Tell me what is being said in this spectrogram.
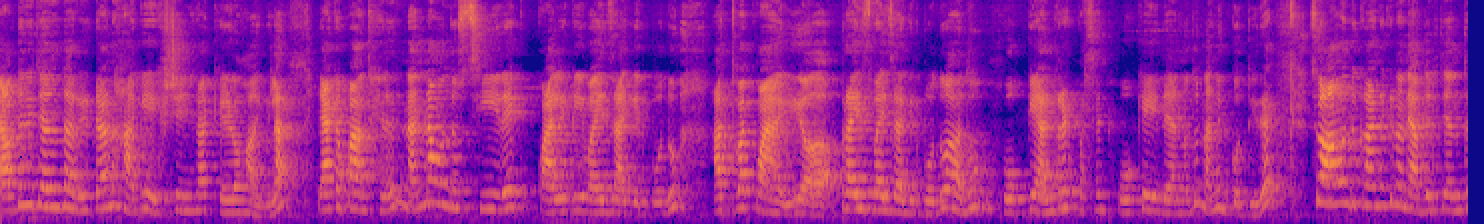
ಯಾವುದೇ ರೀತಿಯಾದಂಥ ರಿಟರ್ನ್ ಹಾಗೆ ಎಕ್ಸ್ಚೇಂಜ್ನ ಕೇಳೋ ಹಾಗಿಲ್ಲ. ಯಾಕಪ್ಪ ಅಂತ ಹೇಳಿದ್ರೆ ನನ್ನ ಒಂದು ಸೀರೆ ಕ್ವಾಲಿಟಿ ವೈಸ್ ಆಗಿರ್ಬೋದು ಅಥವಾ ಕ್ವಾ ಪ್ರೈಸ್ ವೈಸ್ ಆಗಿರ್ಬೋದು ಅದು ಓಕೆ ಹಂಡ್ರೆಡ್ ಪರ್ಸೆಂಟ್ ಓಕೆ ಇದೆ ಅನ್ನೋದು ನನಗೆ ಗೊತ್ತಿದೆ. ಸೊ ಆ ಒಂದು ಕಾರಣಕ್ಕೆ ನಾನು ಯಾವುದೇ ರೀತಿಯಾದಂಥ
